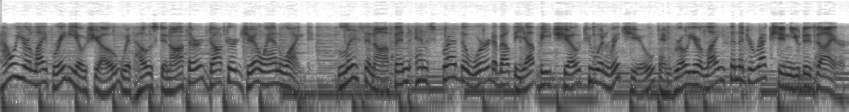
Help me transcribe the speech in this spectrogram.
Power Your Life radio show with host and author Dr. Jo Anne White. Listen often and spread the word about the upbeat show to enrich you and grow your life in the direction you desire.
